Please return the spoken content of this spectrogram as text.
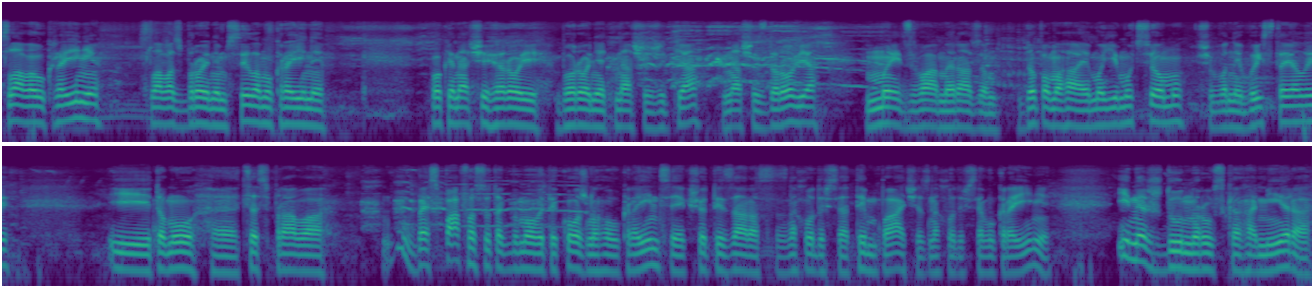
Слава Україні! Слава Збройним силам України! Поки наші герої боронять наше життя, наше здоров'я, ми з вами разом допомагаємо їм у цьому, щоб вони вистояли. І тому е, це справа ну, без пафосу, так би мовити, кожного українця. Якщо ти зараз знаходишся, тим паче знаходишся в Україні і не ждун руського міра,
